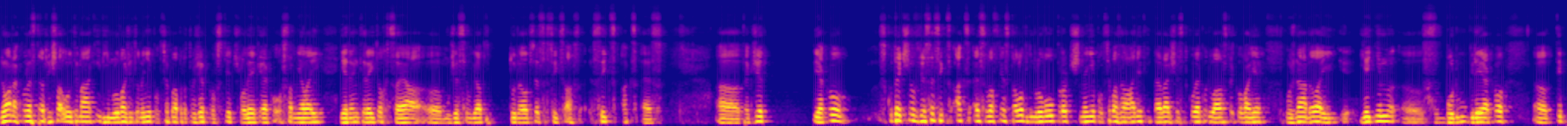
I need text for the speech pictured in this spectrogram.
No a nakonec ta přišla ultimátní výmluva, že to není potřeba, protože prostě člověk je jako osamělej, jeden, který to chce a uh, může si udělat tunel přes Six Access. Uh, takže jako skutečnost, že se SixAxS vlastně stalo výmluvou, proč není potřeba zavádět IPv6 jako dual stackovaně, možná byla jedním eh, z bodů, kdy jako eh, ty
